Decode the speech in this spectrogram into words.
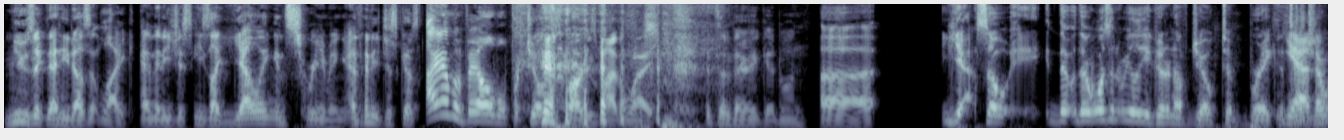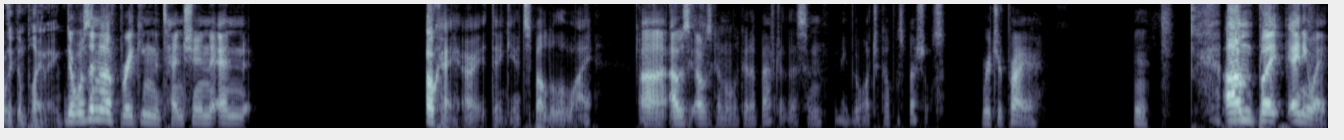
music that he doesn't like and then he just he's like yelling and screaming and then he just goes I am available for children's parties by the way it's a very good one. uh yeah so eh, there, there wasn't really a good enough joke to break the Yeah, tension there- of the complaining There wasn't enough breaking the tension, and okay, all right, thank you. It's spelled with a Y. Uh, I was I was gonna look it up after this and maybe watch a couple specials. Richard Pryor. Yeah. Um, but anyway,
